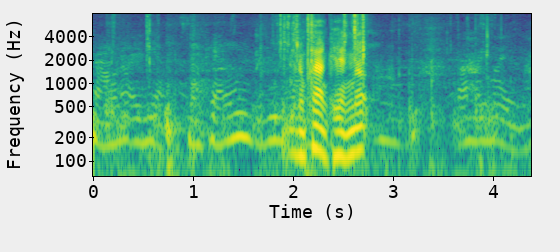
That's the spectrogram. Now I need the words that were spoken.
หนาวๆนะไอ้เนี่ยน้ำแข็งมันจะอยู่ๆน้ำข้างแข็งเนาะตามใหม่ๆนะ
